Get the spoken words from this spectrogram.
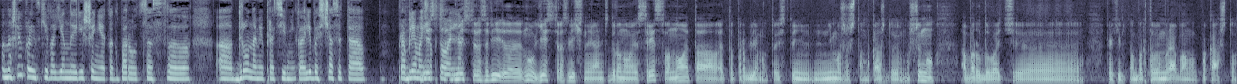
А нашли украинские военные решения, как бороться с э, дронами противника? Либо сейчас это Проблема есть, еще актуальна. Есть, разри... Э, ну, есть различные антидроновые средства, но это, это проблема. То есть ты не можешь там каждую машину оборудовать э, каким-то бортовым рэбом пока что.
